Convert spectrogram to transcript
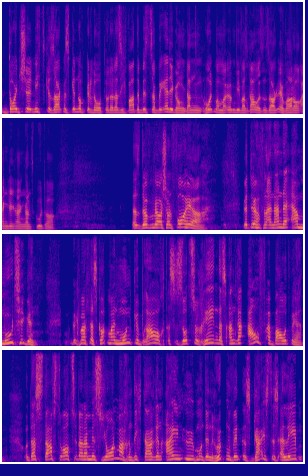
deutsche, nichts gesagt ist genug gelobt oder dass ich warte bis zur Beerdigung, dann holt man mal irgendwie was raus und sagt, er war doch eigentlich ein ganz guter. Das dürfen wir auch schon vorher. Wir dürfen einander ermutigen ich möchte, dass Gott meinen Mund gebraucht, das so zu reden, dass andere auferbaut werden. Und das darfst du auch zu deiner Mission machen, dich darin einüben und den Rückenwind des Geistes erleben.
